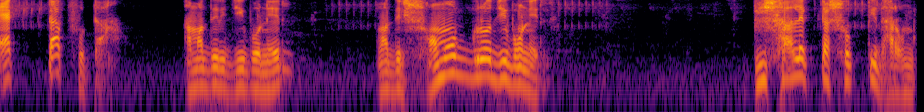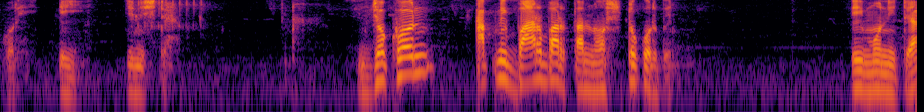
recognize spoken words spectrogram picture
একটা ফোঁটা আমাদের জীবনের, আমাদের সমগ্র জীবনের বিশাল একটা শক্তি ধারণ করে এই জিনিসটা। যখন আপনি বারবার তা নষ্ট করবেন এই মনিটা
